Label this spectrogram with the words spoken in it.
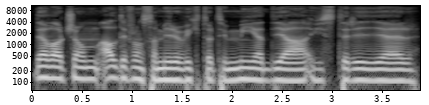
Det har varit som allt ifrån Samir och Viktor till media, hysterier,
